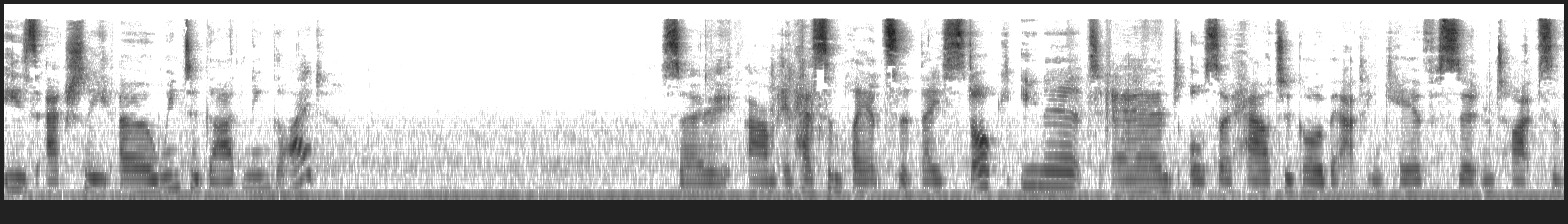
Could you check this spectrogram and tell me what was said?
is actually a winter gardening guide so um, it has some plants that they stock in it and also how to go about and care for certain types of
